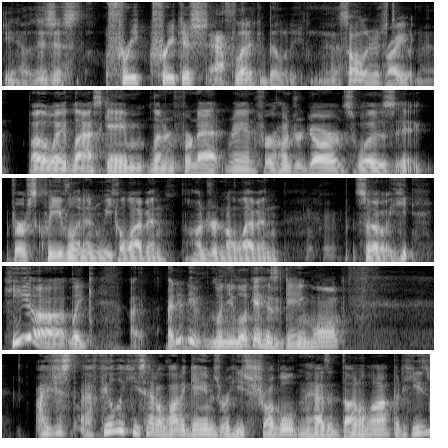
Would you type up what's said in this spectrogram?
you know, it's just freak, freakish athletic ability. That's all there is right. to it, man. By the way, last game Leonard Fournette ran for 100 yards was eh, versus Cleveland in Week 11, 111. Okay. So he he uh like I, I didn't even when you look at his game log, I just I feel like he's had a lot of games where he's struggled and hasn't done a lot, but he's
